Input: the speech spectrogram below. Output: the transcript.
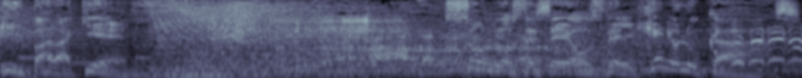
¿Y para quién? Son los deseos del genio Lucas.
